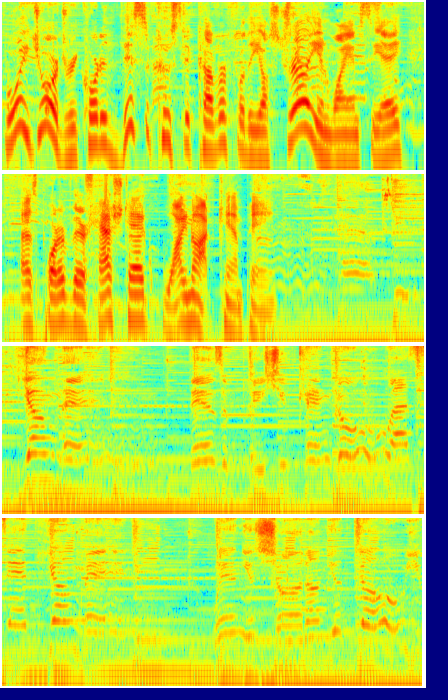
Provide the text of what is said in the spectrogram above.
Boy George recorded this acoustic cover for the Australian YMCA as part of their hashtag Why Not campaign. Short on your dough, you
